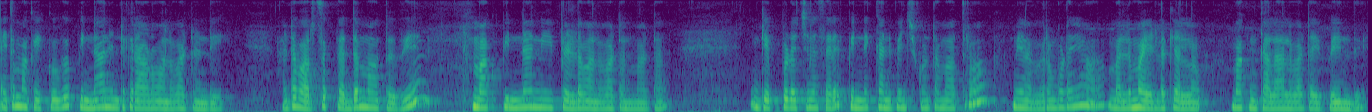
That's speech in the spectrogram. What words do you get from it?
అయితే మాకు ఎక్కువగా పిన్నాలింటికి రావడం అలవాటు అండి అంటే వరుసకు పెద్దమ్మ అవుతుంది మాకు పిన్నాన్ని పెళ్ళడం అలవాటు అనమాట ఇంకెప్పుడు వచ్చినా సరే పిన్నికి కనిపించుకుంటా మాత్రం మేము ఎవరం కూడా మళ్ళీ మా ఇళ్ళకి వెళ్ళాం. మాకు ఇంకా అలా అలవాటు అయిపోయింది.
